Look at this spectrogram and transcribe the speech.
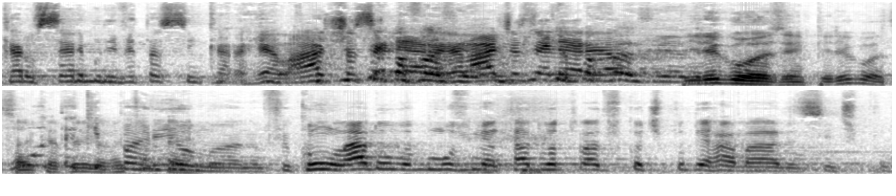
Cara, o cérebro devia estar assim, cara. Relaxa, acelera, relaxa, acelera. Perigoso, hein? Perigoso. Sabe Puta que, é perigoso, que pariu, mano. Ficou um lado movimentado, o outro lado ficou, tipo, derramado, assim, tipo...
